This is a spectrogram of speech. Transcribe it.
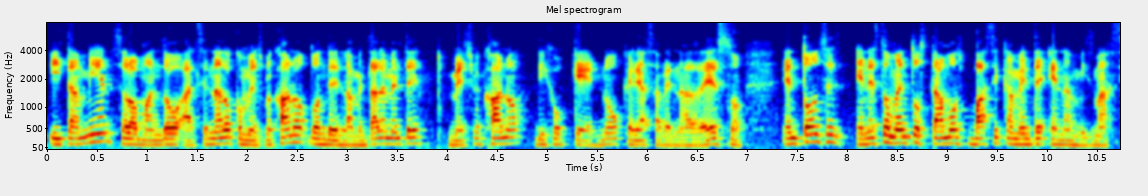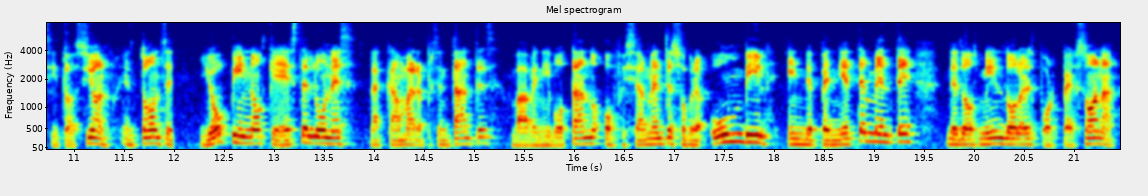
y también se lo mandó al Senado con Mitch McConnell, donde lamentablemente Mitch McConnell dijo que no quería saber nada de eso. Entonces, en este momento estamos básicamente en la misma situación. Entonces, yo opino que este lunes la Cámara de Representantes va a venir votando oficialmente sobre un bill independientemente de dos mil dólares por persona.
